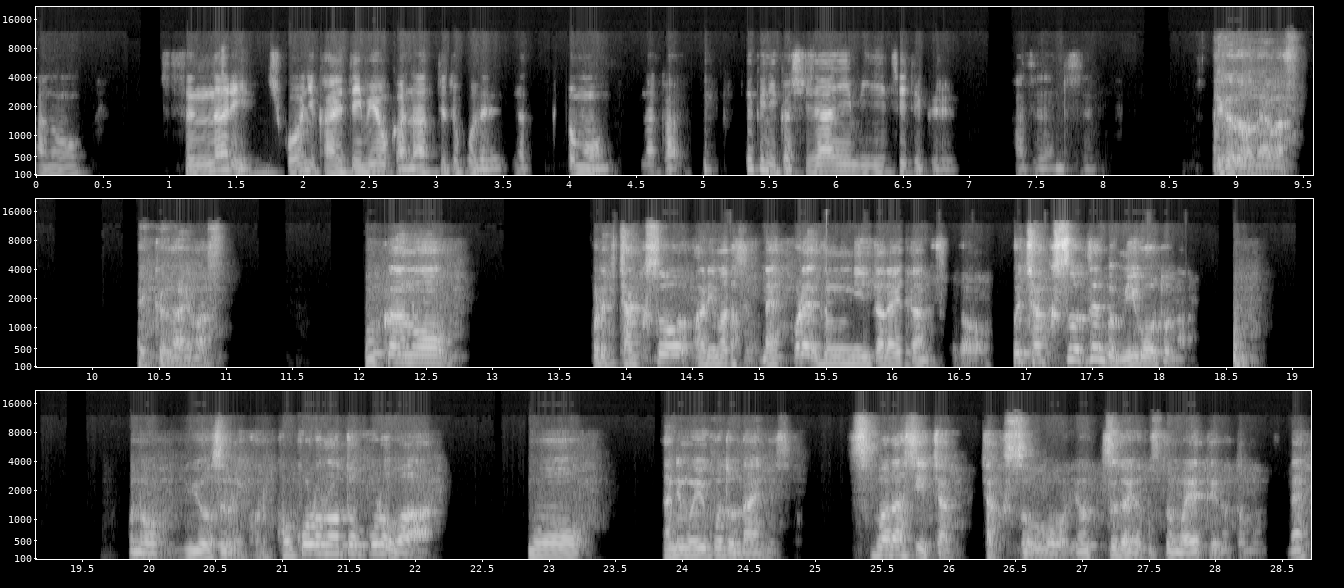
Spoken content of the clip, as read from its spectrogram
あの、すんなりこういうふうに変えてみようかなってところでやっていくともう、なんかテクニックが次第に身についてくるはずなんですね。ありがとうございます。勉強になります。僕はあの、これ着想ありますよね。これ、分にいただいたんですけど、これ着想全部見事な。この、要するに、この心のところは、もう何も言うことないんですよ。素晴らしい着想を4つが4つとも得ていると思うんですね。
